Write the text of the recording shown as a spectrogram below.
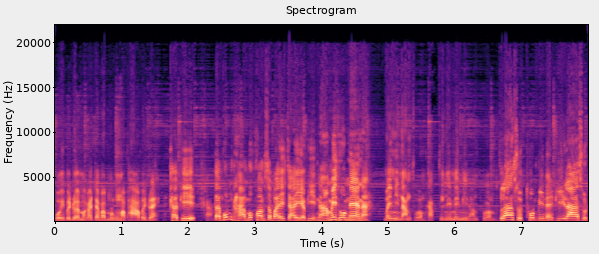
ปุ๋ยไปด้วยมันก็จะบำรุงมะพร้าวไปด้วย ครับพี่ ครับ แต่ผมถามว่าความสบายใจอะพี่น้ำไม่ท่วมแน่นะไม่มีน้ำท่วมครับที่นี่ไม่มีน้ำท่วม ล่าสุดท่วมปีไหนพี่ล่าสุด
